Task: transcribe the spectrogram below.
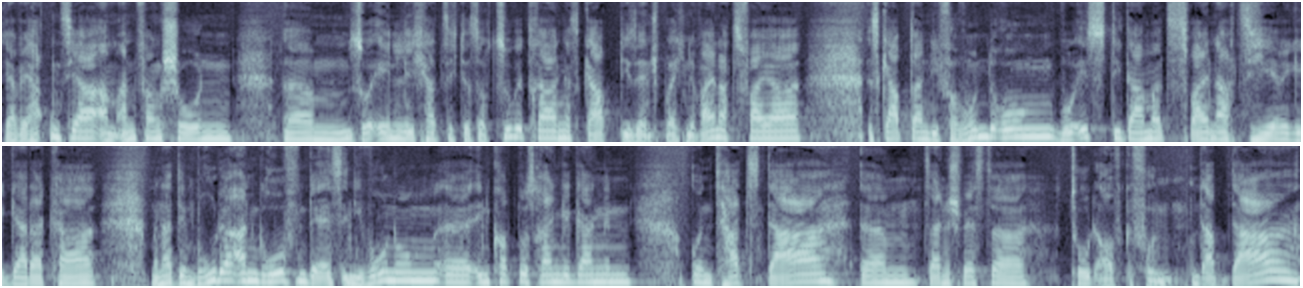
Ja, wir hatten es ja am Anfang schon, ähm, so ähnlich hat sich das auch zugetragen. Es gab diese entsprechende Weihnachtsfeier. Es gab dann die Verwunderung, wo ist die damals 82-jährige Gerda K.? Man hat den Bruder angerufen, der ist in die Wohnung äh, in Cottbus reingegangen und hat da ähm, seine Schwester tot aufgefunden. Und ab da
